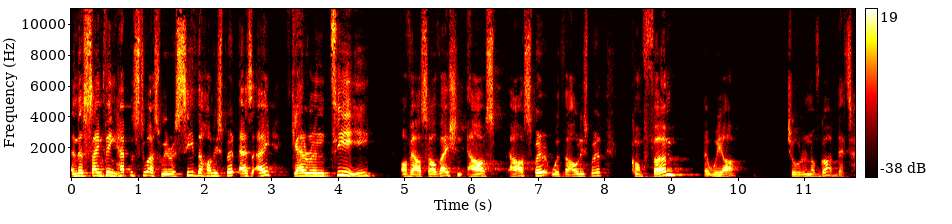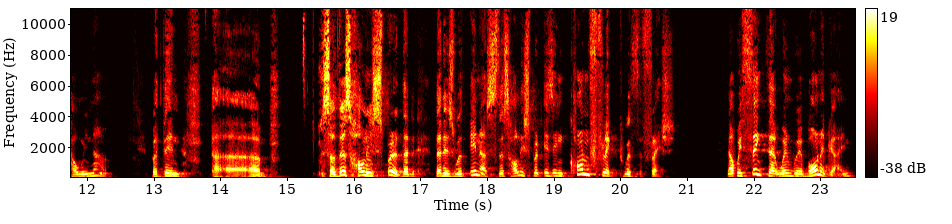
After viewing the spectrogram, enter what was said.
And the same thing happens to us. We receive the Holy Spirit as a guarantee of our salvation. Our, our spirit with the Holy Spirit confirm that we are children of God. That's how we know. But then, uh, um, so this Holy Spirit that, that is within us, this Holy Spirit is in conflict with the flesh. Now we think that when we're born again,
